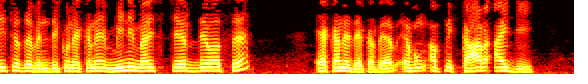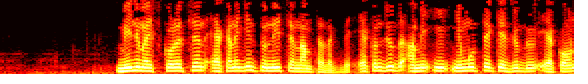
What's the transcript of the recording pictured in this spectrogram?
নিচে যাবেন। দেখুন এখানে মিনিমাইজ চেয়ার দেওয়া আছে, এখানে দেখাবে। এবং আপনি কার আইডি মিনিমাইজ করেছেন, এখানে কিন্তু নিচে নামটা থাকবে। এখন যদি আমি ইমু থেকে যদি এখন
